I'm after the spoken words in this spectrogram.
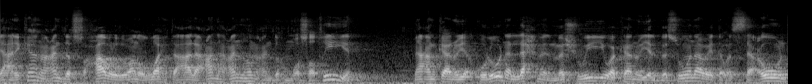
يعني كانوا عند الصحابة رضوان الله تعالى عنها عنهم عندهم وسطية نعم كانوا يأكلون اللحم المشوي وكانوا يلبسون ويتوسعون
